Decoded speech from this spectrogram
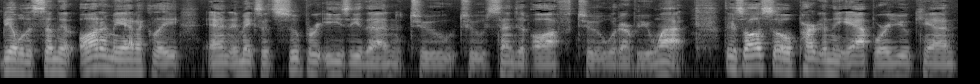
be able to send it automatically and it makes it super easy then to, to send it off to whatever you want. There's also part in the app where you can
